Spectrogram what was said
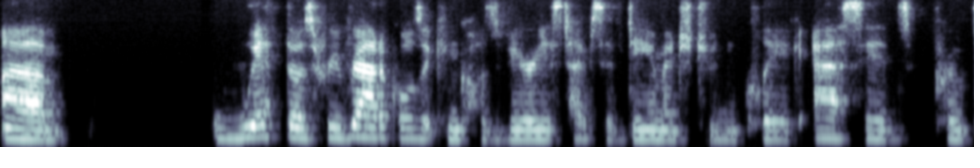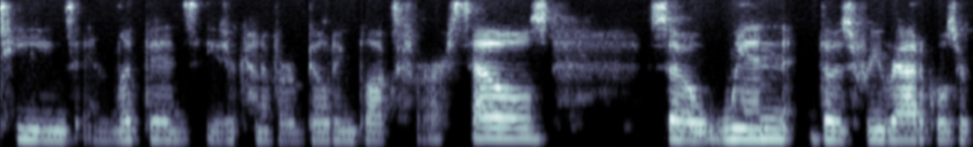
um, with those free radicals, it can cause various types of damage to nucleic acids, proteins, and lipids. These are kind of our building blocks for our cells. So when those free radicals are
